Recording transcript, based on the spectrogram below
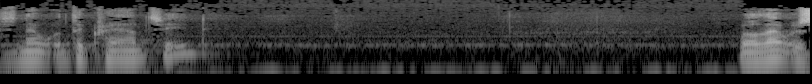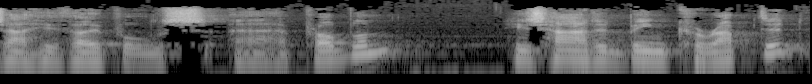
Isn't that what the crowd said? Well, that was Ahithophel's uh, problem. His heart had been corrupted,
